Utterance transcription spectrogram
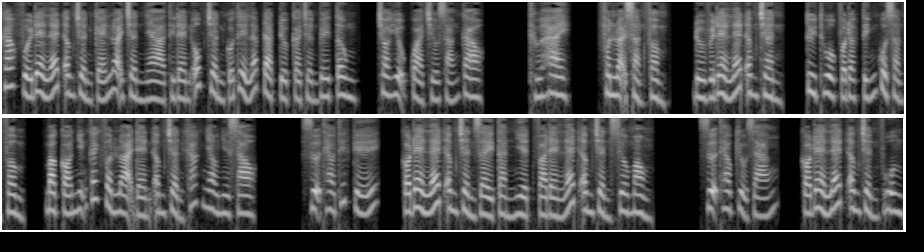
Khác với đèn LED âm trần kén loại trần nhà thì đèn ốp trần có thể lắp đặt được cả trần bê tông cho hiệu quả chiếu sáng cao. Thứ hai, phân loại sản phẩm. Đối với đèn LED âm trần, tùy thuộc vào đặc tính của sản phẩm mà có những cách phân loại đèn âm trần khác nhau như sau. Dựa theo thiết kế, có đèn LED âm trần dày tàn nhiệt và đèn LED âm trần siêu mỏng. Dựa theo kiểu dáng, có đèn LED âm trần vuông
